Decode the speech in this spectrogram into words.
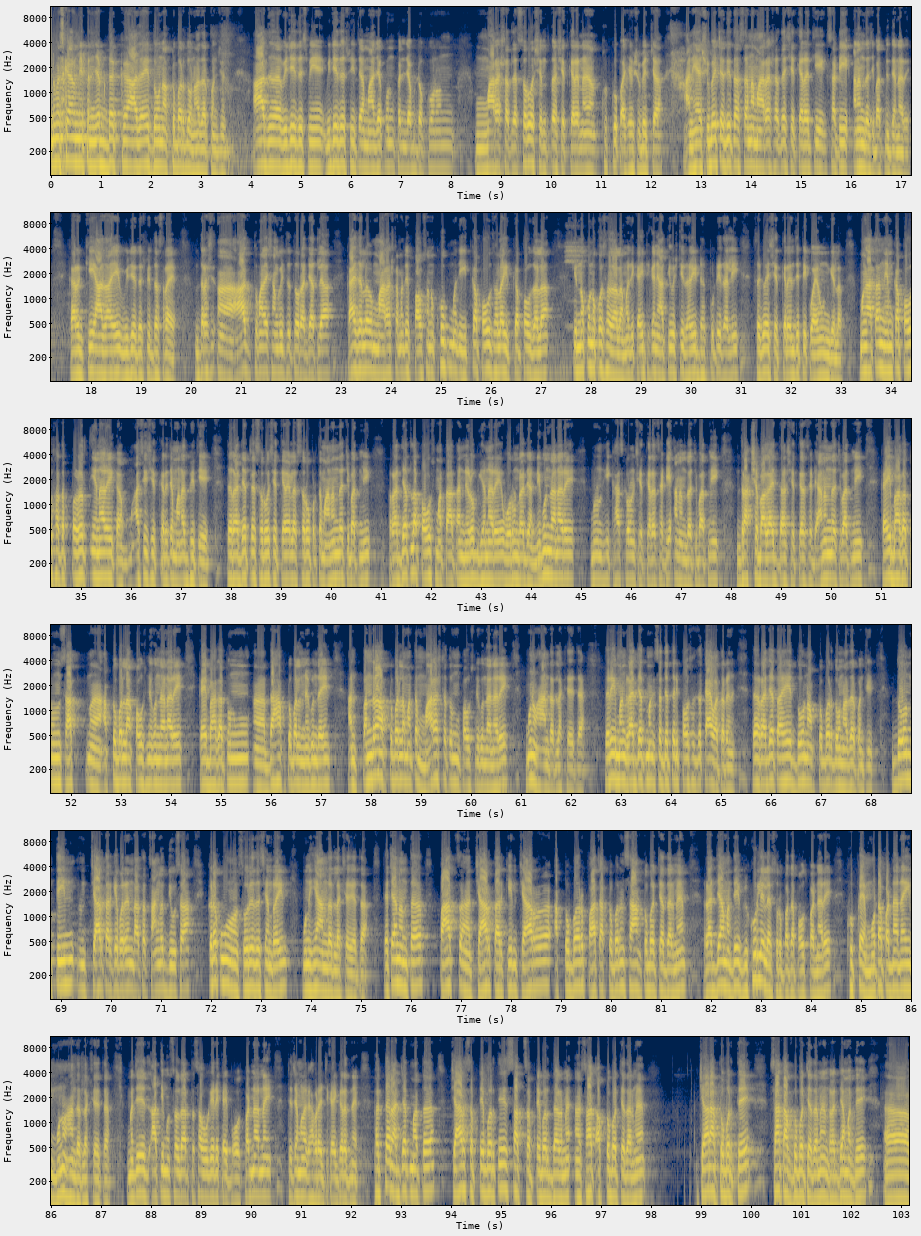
नमस्कार मी पंजाब डक. आज आहे दोन ऑक्टोबर दोन हजार पंचवीस. आज विजयदशमी विजयदशमीच्या माझ्याकडून पंजाब डककडून महाराष्ट्रातल्या सर्व शेत शेतकऱ्यांना खूप खूप अशा शुभेच्छा. आणि ह्या शुभेच्छा देत असताना महाराष्ट्रातल्या शेतकऱ्याची एक साठी एक आनंदाची बातमी देणार आहे. कारण की आज आहे विजयदशमी दसरा आहे. दश आज तुम्हाला सांगू इच्छितो राज्यातल्या काय झालं महाराष्ट्रामध्ये पावसानं खूप म्हणजे इतका पाऊस झाला इतका पाऊस झाला. की नको नकोसा झाला म्हणजे काही ठिकाणी अतिवृष्टी झाली ढगपुटी झाली सगळे शेतकऱ्यांचे पीक वाहून गेलं. मग आता नेमका पाऊस आता परत येणार आहे का? अशी शेतकऱ्याच्या मनात भीती आहे. तर राज्यातल्या सर्व शेतकऱ्याला सर्वप्रथम आनंदाची बातमी राज्यातला पाऊस मात्र आता निरोप घेणार आहे वरुण राजा निघून जाणार आहे म्हणून ही खास करून शेतकऱ्यासाठी आनंदाची बातमी द्राक्ष बागायतदार शेतकऱ्यासाठी आनंदाची बातमी. काही भागातून सात ऑक्टोबरला पाऊस निघून जाणार आहे काही भागातून दहा ऑक्टोबरला निघून जाईल. आणि पंधरा ऑक्टोबरला मात्र महाराष्ट्रातून पाऊस निघून जाणार आहे म्हणून हा अंदाज लक्षात यायचा तरी मग राज्यात मग सध्या तरी पावसाचं काय वातावरण आहे? तर राज्यात आहे दोन ऑक्टोबर दोन हजार पंचवीस. दोन तीन चार तारखेपर्यंत आता चांगलं दिवसा कडक सूर्यदर्शन राहील म्हणून हे अंदाज लक्षात यायचा त्याच्यानंतर पाच चार तारखे चार ऑक्टोबर पाच ऑक्टोबर आणि सहा ऑक्टोबरच्या दरम्यान राज्यामध्ये विखुरलेल्या स्वरूपाचा पाऊस पडणार आहे. खूप काही मोठा पडणार नाही म्हणून हा अंदाज लक्षात यायचा म्हणजे अति मुसळधार तसा वगैरे काही पाऊस पडणार नाही त्याच्यामुळे घाबरायची काही गरज नाही. फक्त राज्यात मात्र चार सप्टेंबर ते सात सप्टेंबर दरम्यान सात ऑक्टोबरच्या दरम्यान चार ऑक्टोबर ते सात ऑक्टोबरच्या दरम्यान राज्यामध्ये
